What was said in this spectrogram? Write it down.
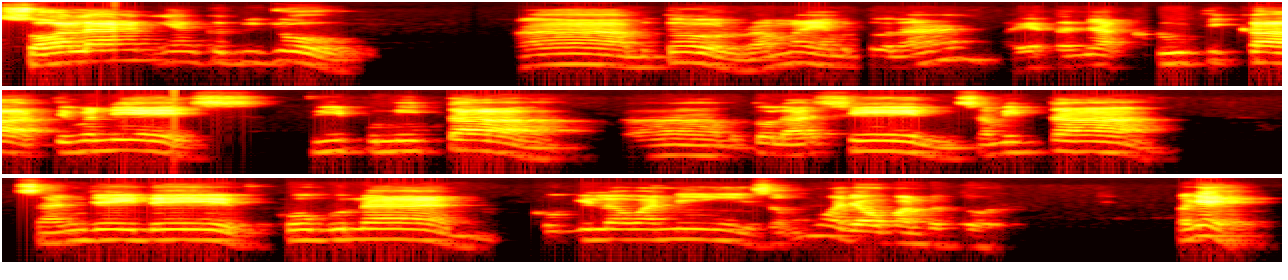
soalan yang ketujuh. Ah betul, ramai yang betul ah. Ha? Ayat tanya Krutika, Tivanis, Tri Punita, ah betul Arsin, Samita, Sanjay Dev, Kogunan, Kogilawani, semua jawapan betul. Okey,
